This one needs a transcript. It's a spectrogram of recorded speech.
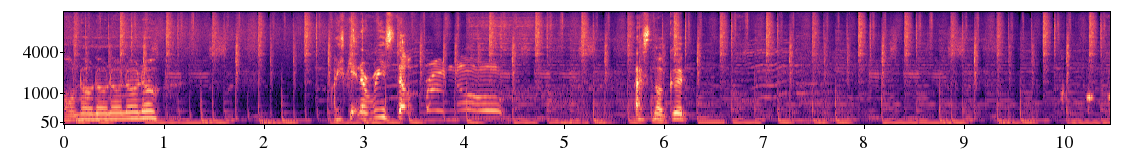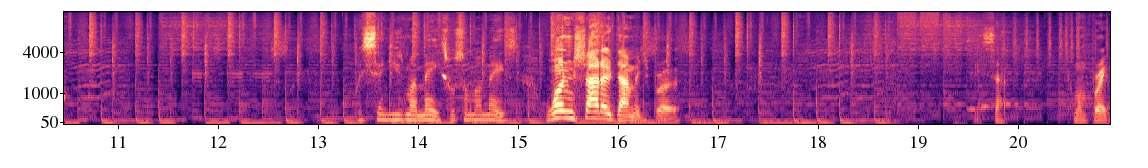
Oh no, no, no, no, no. Oh, he's getting a restart, bro. No. That's not good. Oh, he's saying use my mace. What's on my mace? One shadow damage, bro. Come on, break.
